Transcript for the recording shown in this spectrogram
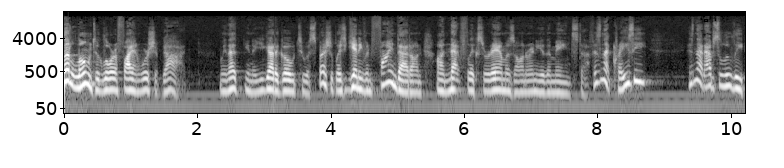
let alone to glorify and worship God. I mean, that, you know, you got to go to a special place. You can't even find that on, on Netflix or Amazon or any of the main stuff. Isn't that crazy? Isn't that absolutely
